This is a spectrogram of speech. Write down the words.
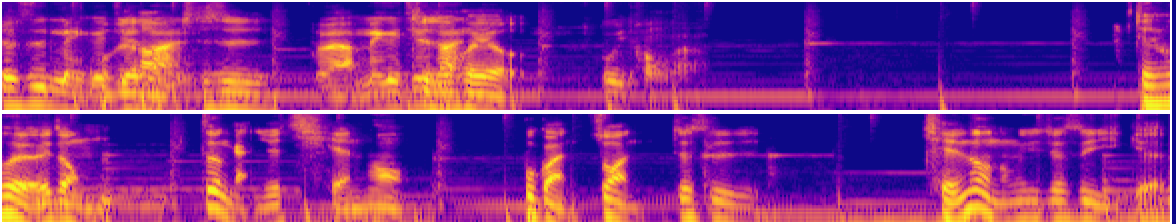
就是每个阶段，就是对啊，每个阶段就是会有，不同啊。就是会有一种这种感觉，钱哦，不管赚，就是钱这种东西，就是一个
